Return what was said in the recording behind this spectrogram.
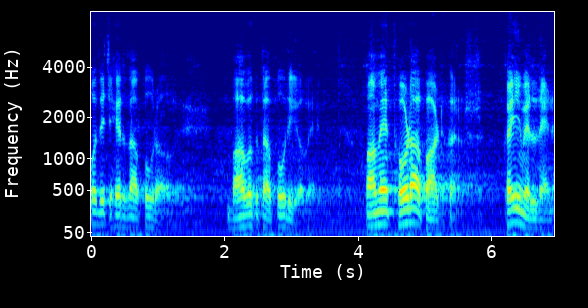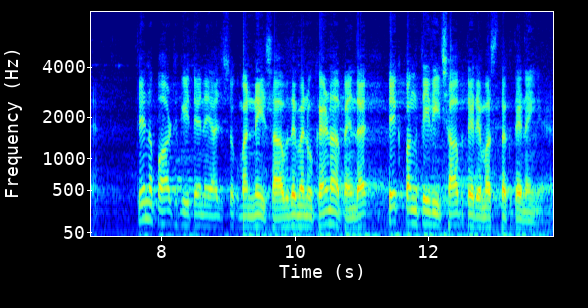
ਉਹਦੇ ਚ ਹਿਰਦਾ ਪੂਰਾ ਹੋਵੇ। ਭਾਵਕਤਾ ਪੂਰੀ ਹੋਵੇ ਭਾਵੇਂ ਥੋੜਾ ਪਾਠ ਕਰ ਕਈ ਮਿਲਦੇ ਨੇ ਤਿੰਨ ਪਾਠ ਕੀਤੇ ਨੇ ਅੱਜ ਸੁਖਮਨੀ ਸਾਹਿਬ ਦੇ ਮੈਨੂੰ ਕਹਿਣਾ ਪੈਂਦਾ ਇੱਕ ਪੰਕਤੀ ਦੀ ਛਾਪ ਤੇਰੇ ਮਸਤਕ ਤੇ ਨਹੀਂ ਹੈ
